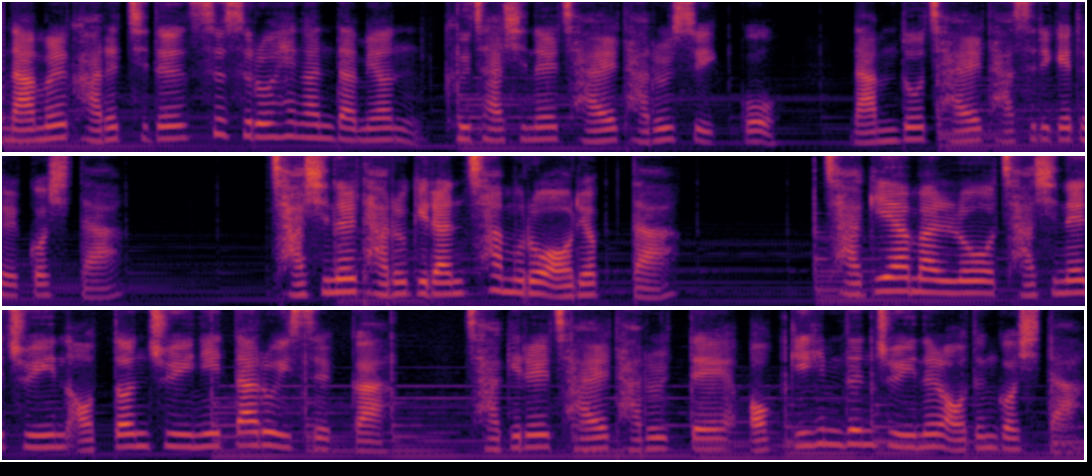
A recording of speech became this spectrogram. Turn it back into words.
남을 가르치듯 스스로 행한다면 그 자신을 잘 다룰 수 있고 남도 잘 다스리게 될 것이다. 자신을 다루기란 참으로 어렵다. 자기야말로 자신의 주인 어떤 주인이 따로 있을까? 자기를 잘 다룰 때 얻기 힘든 주인을 얻은 것이다.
